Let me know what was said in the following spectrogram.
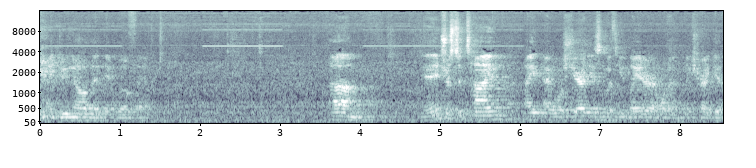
I do know that it will fail. Um, in the interest of time, I, I, will share these with you later. I want to make sure I give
